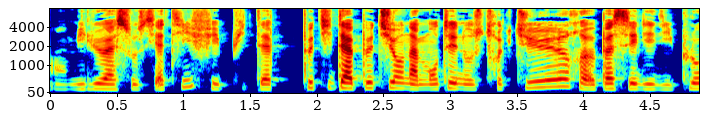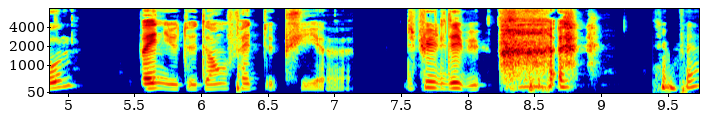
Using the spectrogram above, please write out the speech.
en milieu associatif et puis petit à petit, on a monté nos structures, passé les diplômes. On baigne dedans, en fait, depuis, depuis le début. Super.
